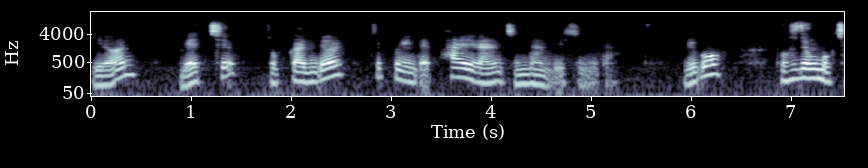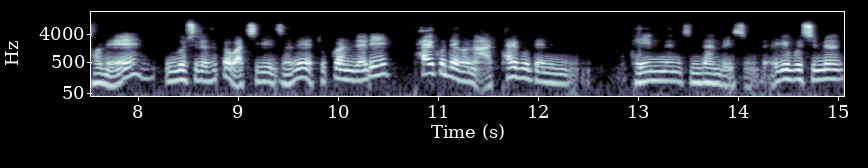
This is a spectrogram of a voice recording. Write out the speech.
이런 내측 족관절 특보인대 파일이라는 진단도 있습니다. 그리고 도수정복 전에 응급실에서 뼈 맞추기 전에 족관절이 탈구되거나 아탈구되는 돼 있는 진단도 있습니다. 여기 보시면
